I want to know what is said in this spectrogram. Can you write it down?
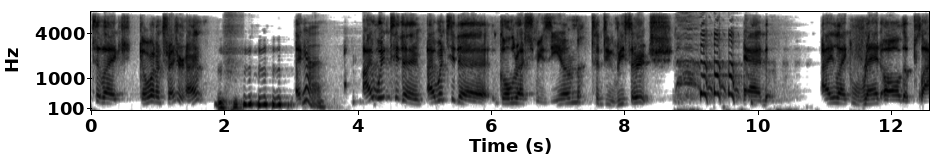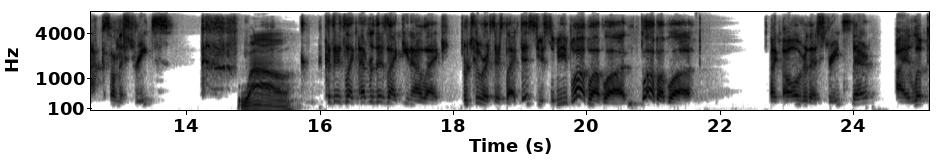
to like go on a treasure hunt. Like, Yeah. I went to the I went to the Gold Rush Museum to do research, and I like read all the plaques on the streets Wow. because there's like ever there's like you know like for tourists there's like this used to be blah blah blah blah blah blah like all over the streets there. I looked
